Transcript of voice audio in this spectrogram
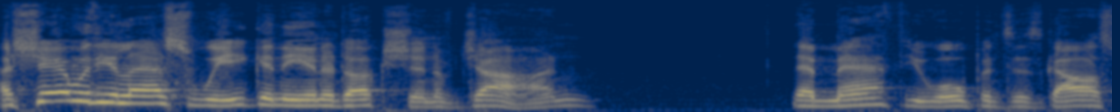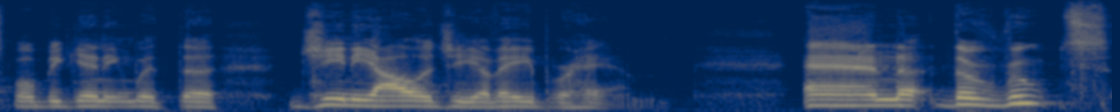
I shared with you last week in the introduction of John that Matthew opens his gospel beginning with the genealogy of Abraham and the roots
